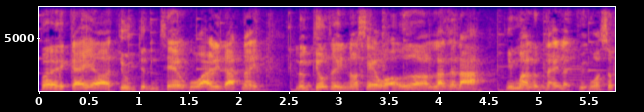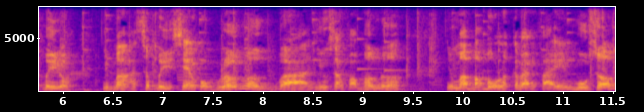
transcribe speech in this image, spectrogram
về cái uh, chương trình sale của Adidas này. Lần trước thì nó sale ở uh, Lazada nhưng mà lần này là chuyển qua Shopee rồi. Nhưng mà Shopee sale còn lớn hơn và nhiều sản phẩm hơn nữa nhưng mà bắt buộc là các bạn phải mua sớm.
